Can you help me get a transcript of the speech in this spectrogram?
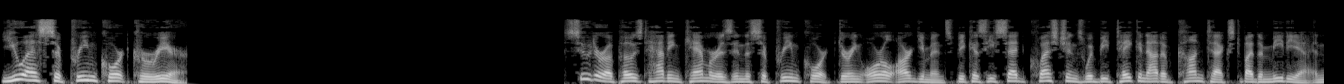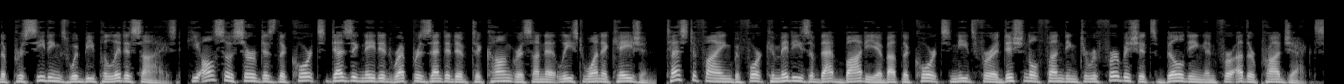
U.S. Supreme Court career Souter opposed having cameras in the Supreme Court during oral arguments because he said questions would be taken out of context by the media and the proceedings would be politicized. He also served as the court's designated representative to Congress on at least one occasion, testifying before committees of that body about the court's needs for additional funding to refurbish its building and for other projects.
